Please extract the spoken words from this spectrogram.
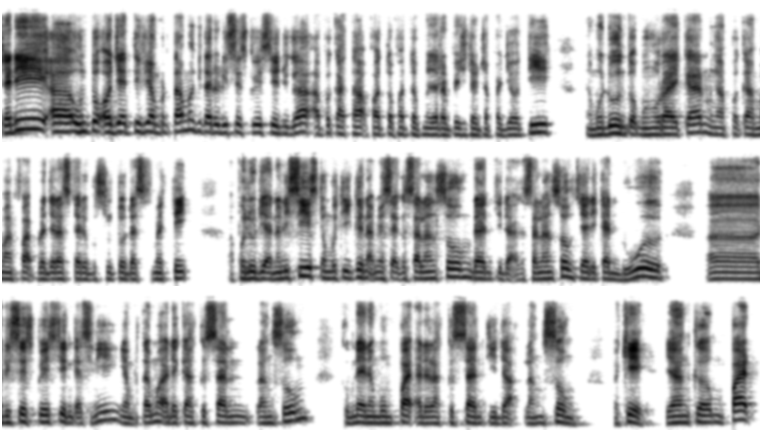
Jadi uh, untuk objektif yang pertama kita ada research question juga apakah tahap faktor-faktor pelajaran PhD dan mencapai JOT. Nombor dua untuk menguraikan mengapakah manfaat pelajaran secara berstruktur dan sistematik perlu dianalisis. Nombor tiga nak menyiasat kesan langsung dan tidak kesan langsung. Jadikan dua uh, research question kat sini. Yang pertama adakah kesan langsung. Kemudian nombor empat adalah kesan tidak langsung. Okey, yang keempat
